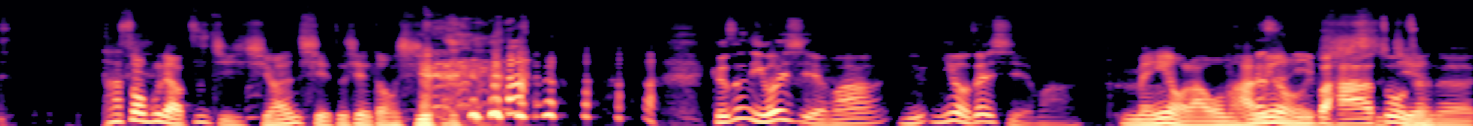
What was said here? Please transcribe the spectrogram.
他受不了自己喜欢写这些东西。可是你会写吗？你你有在写吗？没有啦，我们还没有。你把它做成了，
